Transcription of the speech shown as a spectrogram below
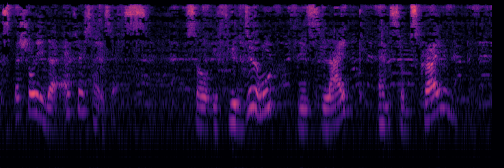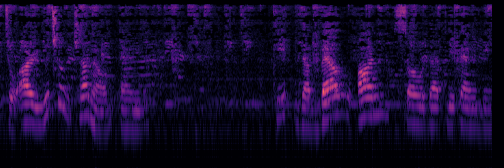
especially the exercises. So if you do, please like and subscribe to our YouTube channel and keep the bell on so that you can be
